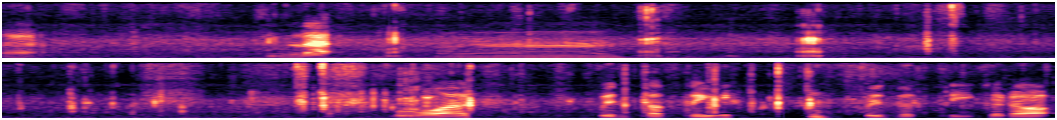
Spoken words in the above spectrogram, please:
นะกินละอืมโอ้ย เป็นตะตี เป็นตะตีกระดาะ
